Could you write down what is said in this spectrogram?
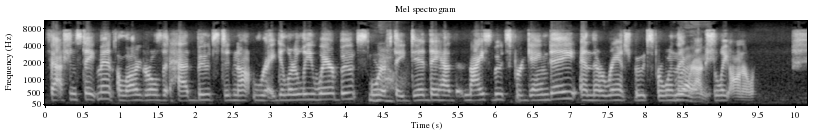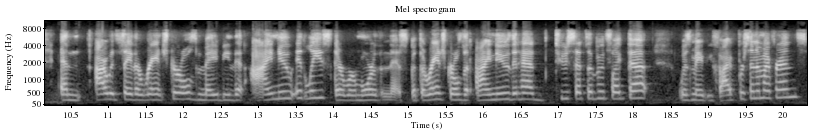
fashion statement. A lot of girls that had boots did not regularly wear boots, or No. if they did, they had their nice boots for game day and their ranch boots for when they were actually on a. And I would say the ranch girls, maybe that I knew at least, there were more than this, but the ranch girls that I knew that had two sets of boots like that was maybe 5% of my friends.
